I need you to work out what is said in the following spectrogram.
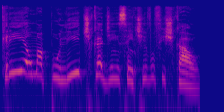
cria uma política de incentivo fiscal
